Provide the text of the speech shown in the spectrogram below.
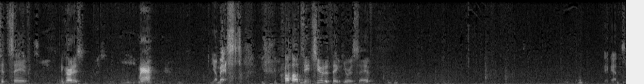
hit save. Hey, Curtis. Meh. You missed. I'll teach you to think you're safe. I got.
